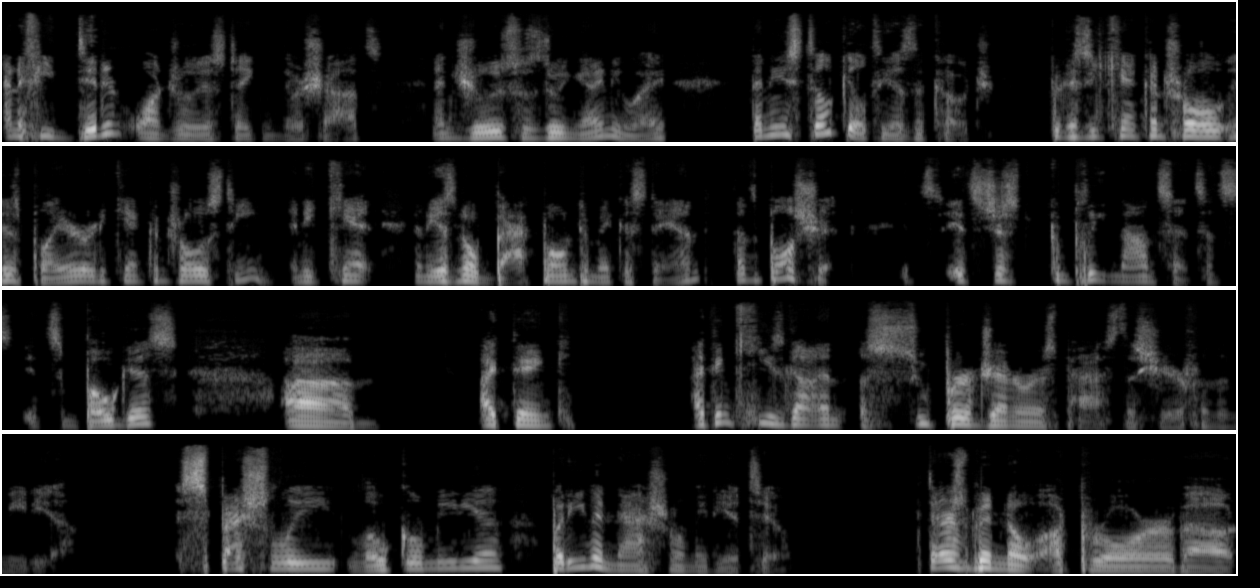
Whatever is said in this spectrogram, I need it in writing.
and if he didn't want Julius taking those shots and Julius was doing it anyway, then he's still guilty as the coach because he can't control his player and he can't control his team and he can't and he has no backbone to make a stand. That's bullshit. It's it's just complete nonsense. It's it's bogus. Um, I think I think he's gotten a super generous pass this year from the media, especially local media, but even national media too. There's been no uproar about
